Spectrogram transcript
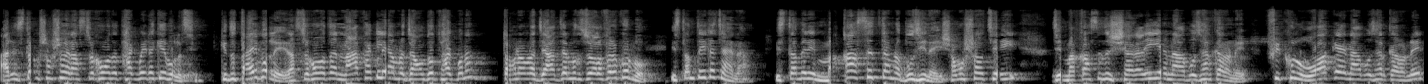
আর ইসলাম সবসময় রাষ্ট্র ক্ষমতা থাকবে এটা কে বলেছে? কিন্তু তাই বলে, রাষ্ট্র ক্ষমতা না থাকলে আমরা জামাত থাকব না? তখন আমরা যার যার মতো চলাফেরা করব? ইসলাম তো এটা চায় না। ইসলামের এই মাকাসেদটা আমরা বুঝি নাই। সমস্যা হচ্ছে এই যে মাকাসেদ সারাইয়া না বোঝার কারণে, ফিকুল ওয়াকে না বোঝার কারণে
